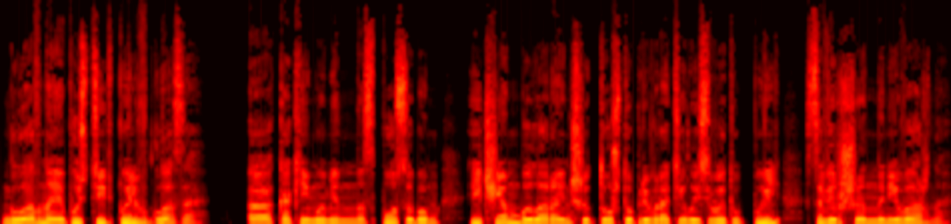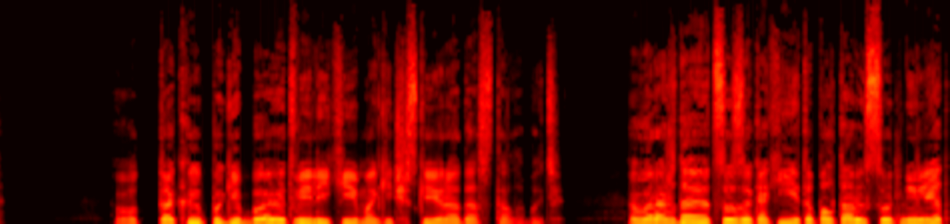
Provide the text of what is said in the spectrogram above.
Главное — пустить пыль в глаза — а каким именно способом и чем было раньше то, что превратилось в эту пыль, совершенно неважно. Вот так и погибают великие магические рода, стало быть. Вырождаются за какие-то полторы сотни лет,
